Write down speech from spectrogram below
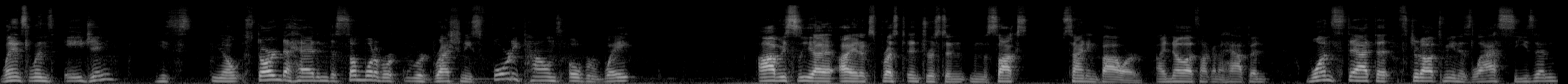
Lance Lynn's aging. He's, you know, starting to head into somewhat of a regression. He's 40 pounds overweight. Obviously, I, I had expressed interest in, in the Sox signing Bauer. I know that's not going to happen. One stat that stood out to me in his last season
